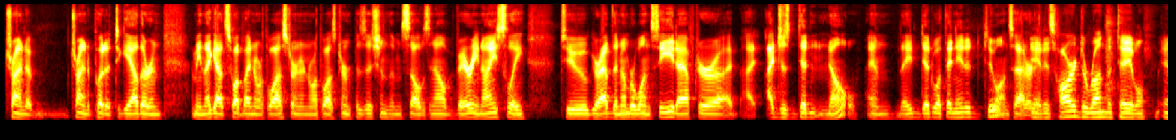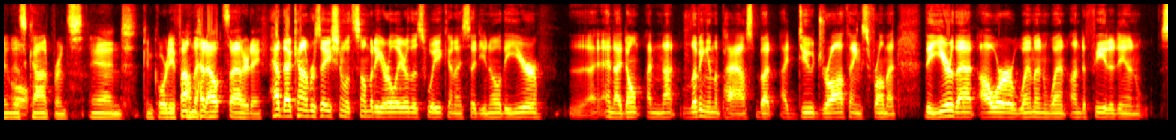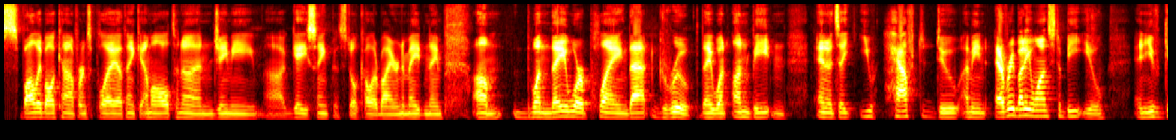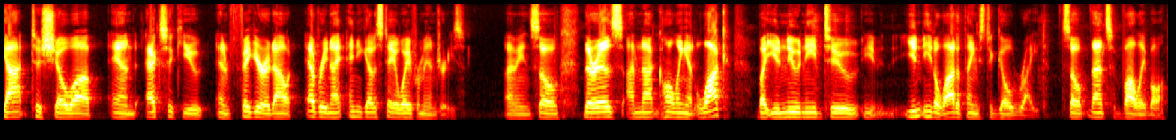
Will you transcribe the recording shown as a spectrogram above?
trying to trying to put it together. And I mean, they got swept by Northwestern, and Northwestern positioned themselves now very nicely to grab the number one seed after uh, I, I just didn't know, and they did what they needed to do on Saturday. It is hard to run the table in this Oh. conference, and Concordia found that out Saturday. had that conversation with somebody earlier this week, and I said, you know, the year, and I don't, I'm not living in the past, but I do draw things from it. The year that our women went undefeated in volleyball conference play, I think Emma Altena and Jamie uh, Gaysink, still call her by her maiden name, um, when they were playing that group, they went unbeaten. And it's a, you have to do, I mean, everybody wants to beat you and you've got to show up and execute and figure it out every night and you got to stay away from injuries i mean so there is i'm not calling it luck but you do need to you, you need a lot of things to go right so that's volleyball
